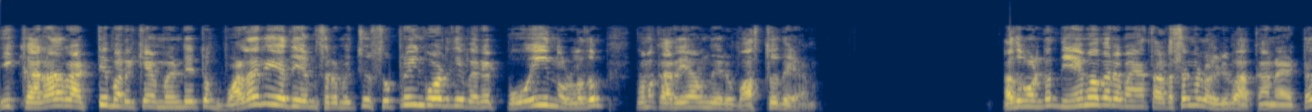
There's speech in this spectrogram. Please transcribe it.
ഈ കരാർ അട്ടിമറിക്കാൻ വേണ്ടിയിട്ട് വളരെയധികം ശ്രമിച്ചു. സുപ്രീം കോടതി വരെ പോയി എന്നുള്ളതും നമുക്കറിയാവുന്ന ഒരു വസ്തുതയാണ്. അതുകൊണ്ട് നിയമപരമായ തടസ്സങ്ങൾ ഒഴിവാക്കാനായിട്ട്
